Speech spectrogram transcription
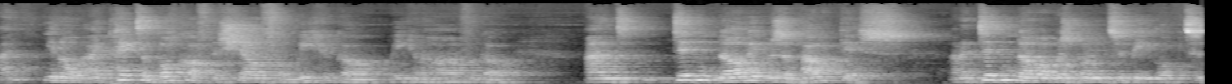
I, you know, I picked a book off the shelf a week ago, a week and a half ago, and didn't know it was about this. And I didn't know I was going to be up to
